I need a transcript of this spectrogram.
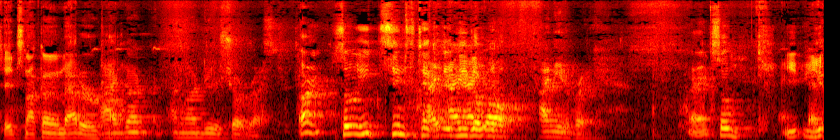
It's not going to matter. I don't, I'm going to do a short rest. All right. So he seems to take. I, I, you I go- go, I need a break. All right. So you, And, you,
